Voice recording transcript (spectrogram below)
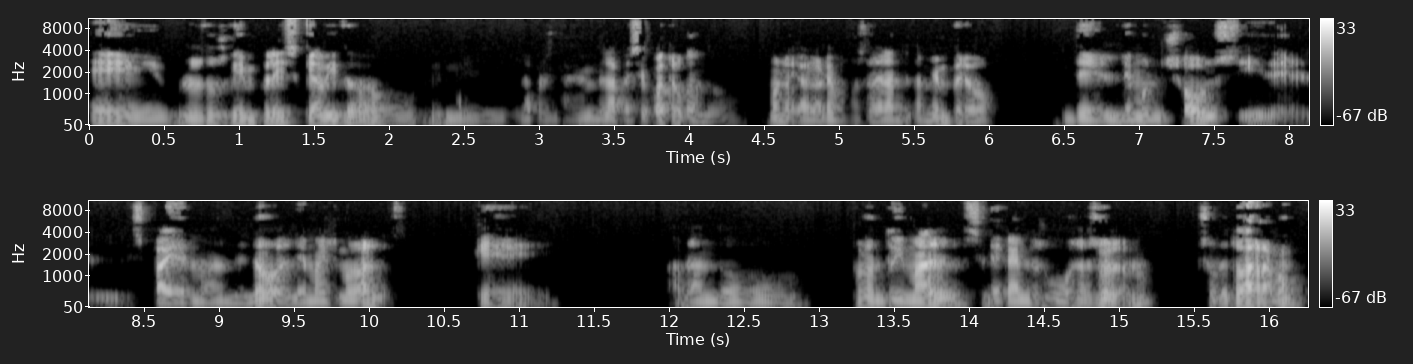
eh, los dos gameplays que ha habido en la presentación de la PS4 cuando, bueno, ya hablaremos más adelante también, pero del Demon Souls y del Spider-Man nuevo, el de Miles Morales, que hablando pronto y mal se te caen los huevos al suelo, ¿no? Sobre todo a Ramón.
